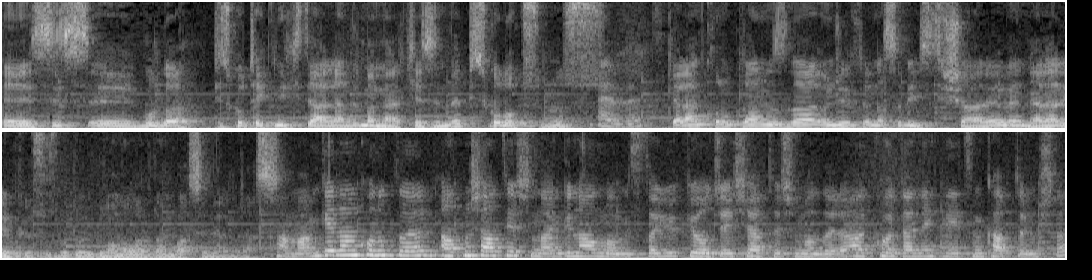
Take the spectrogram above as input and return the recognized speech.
E, siz e, burada psikoteknik değerlendirme merkezinde psikologsunuz. Evet. Gelen konuklarınızla öncelikle nasıl bir istişare ve neler yapıyorsunuz burada uygulamalardan bahsedelim biraz. Tamam. Gelen konuklar 66 yaşından gün almamışsa yük yolcu eşya taşımaları, alkolden ehliyetini kaptırmışlar.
